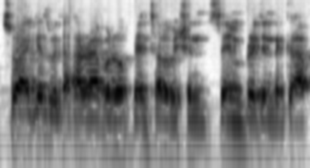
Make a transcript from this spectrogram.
So I guess with the arrival of Ben Television, same bridging the gap,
